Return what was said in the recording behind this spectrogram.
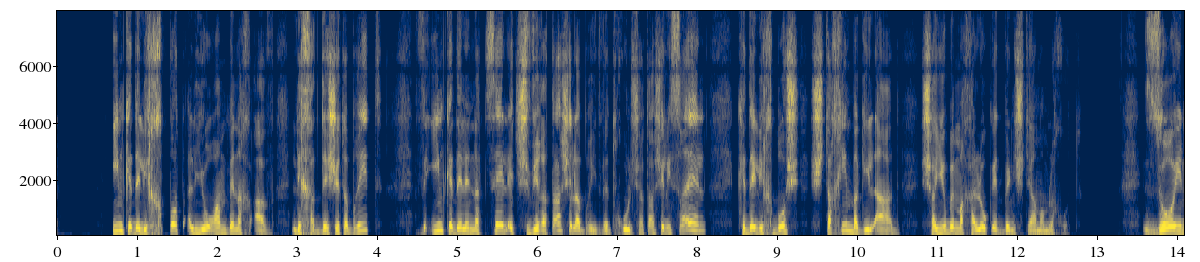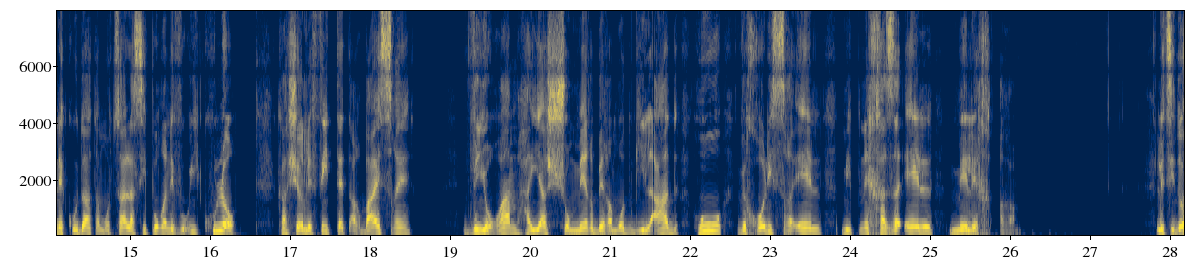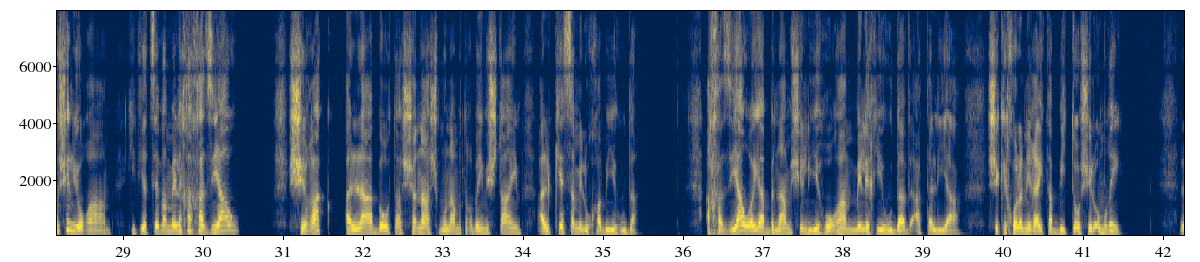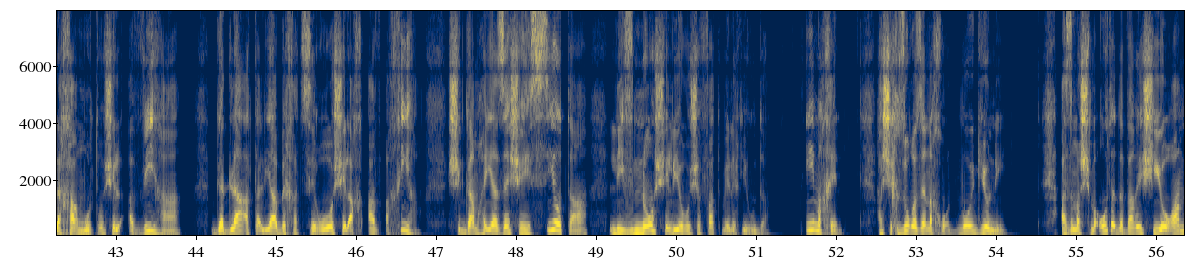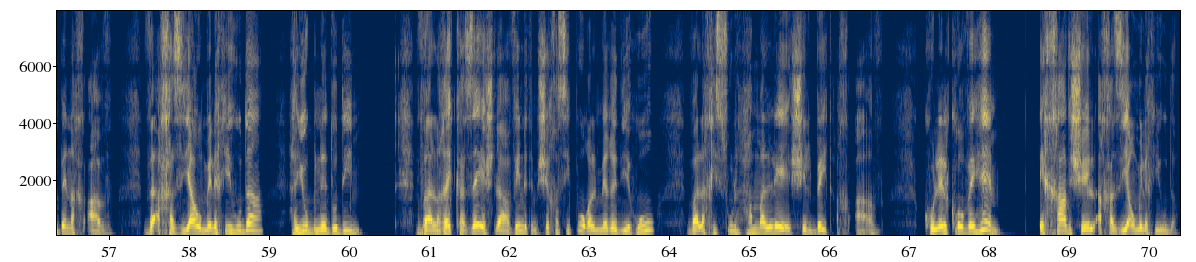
אם כדי לכפות על יורם בן אחאב לחדש את הברית, ואם כדי לנצל את שבירתה של הברית ואת חולשתה של ישראל, כדי לכבוש שטחים בגלעד שהיו במחלוקת בין שתי הממלכות. זוהי נקודת המוצא לסיפור הנבואי כולו, כאשר לפי ט 14, ויורם היה שומר ברמות גלעד, הוא וכל ישראל, מפני חזאל מלך ארם. לצידו של יורם התייצב המלך אחזיהו, שרק עלה באותה שנה, 842, על כס המלוכה ביהודה. אחזיהו היה בנם של יהורם מלך יהודה ועתליה, שככל הנראה הייתה בתו של עמרי. לאחר מותו של אביה, גדלה עתליה בחצרו של אחאב אחיה, שגם היה זה שהשיא אותה לבנו של יהושפט מלך יהודה. אם אכן, השחזור הזה נכון, והוא הגיוני, אז משמעות הדבר היא שיורם בן אחאב ואחזיהו מלך יהודה היו בני דודים. ועל רקע זה יש להבין את המשך הסיפור על מרד יהוא ועל החיסול המלא של בית אחאב, כולל קרוביהם, אחיו של אחזיהו מלך יהודה.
